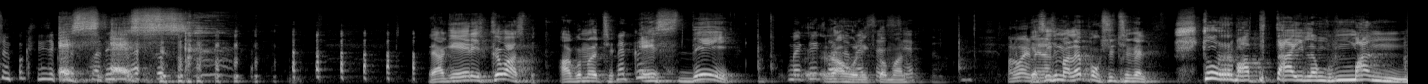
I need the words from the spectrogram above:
SS reageeris kõvasti, aga kui ma ütlesin kõik... SD rahulikumalt. ja meile... siis ma lõpuks ütlesin veel Sturmabteilung Mann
